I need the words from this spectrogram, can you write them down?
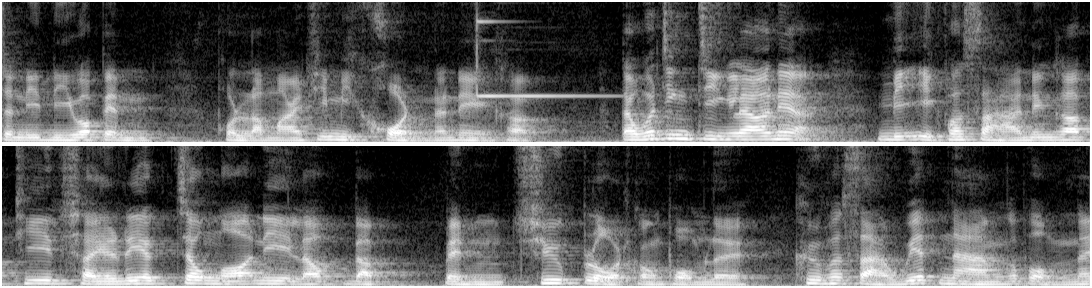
ชนิดนี้ว่าเป็นผลไม้ที่มีขนนั่นเองครับ แต่ว่าจริง ๆ แล้วเนี่ยมีอีกภาษาหนึ่งครับที่ใช้เรียกเจ้าเงาะนี่แล้วแบบเป็นชื่อโปรดของผมเลย คือภาษาเวียดนามครับผมใน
